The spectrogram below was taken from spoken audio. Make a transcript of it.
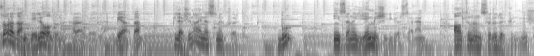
Sonradan deli olduğuna karar verilen bir adam plajın aynasını kırdı. Bu insanı yemyeşil gösteren, altının sırrı dökülmüş,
